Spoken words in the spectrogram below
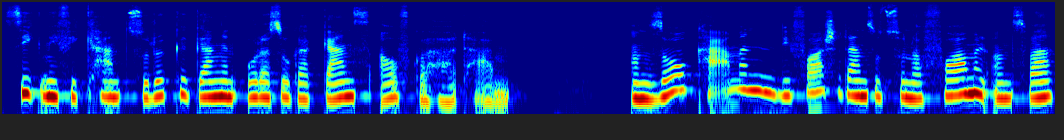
signifikant zurückgegangen oder sogar ganz aufgehört haben. Und so kamen die Forscher dann so zu einer Formel, und zwar,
